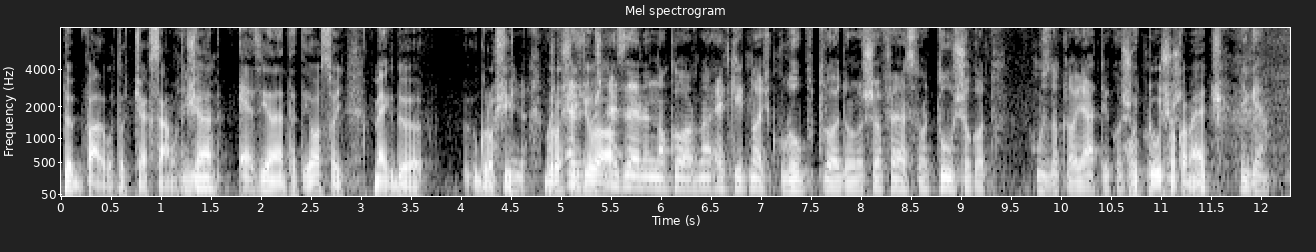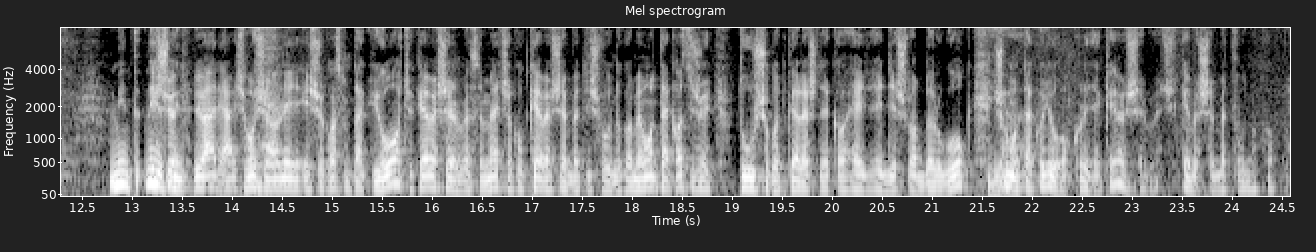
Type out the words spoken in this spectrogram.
több válogatottság számot is jelent. Ez jelentheti azt, hogy megdől Grosi, Grosi ez, Gyula. ezzel akarna egy-két nagy klub tulajdonosa felszólni, túl sokat húznak le a játékosok. Hogy túl sok a meccs? Igen. Mint, nézd, és, mint... Ő, várjál, és most jön a lényeg, és ők azt mondták, jó, ha kevesebb lesz a meccs, akkor kevesebbet is fognak, mert mondták azt is, hogy túl sokat keresnek a egy, egyes labdarúgók, Igen. és mondták, hogy jó, akkor legyen kevesebb meccs, kevesebbet fognak kapni.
